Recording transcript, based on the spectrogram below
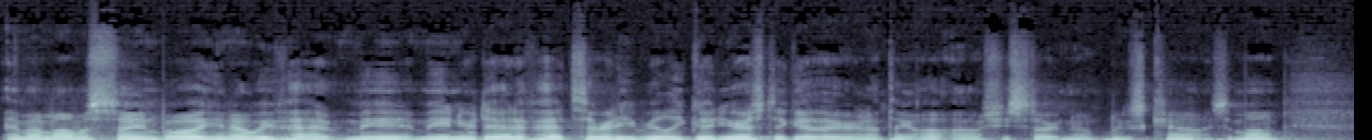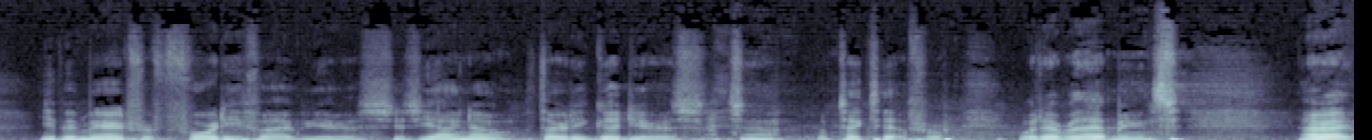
And my mom was saying, boy, you know, we've had, me, me and your dad have had 30 really good years together. And I think, uh oh, she's starting to lose count. I said, Mom, You've been married for 45 years. She says, Yeah, I know, 30 good years. So we'll take that for whatever that means. All right,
